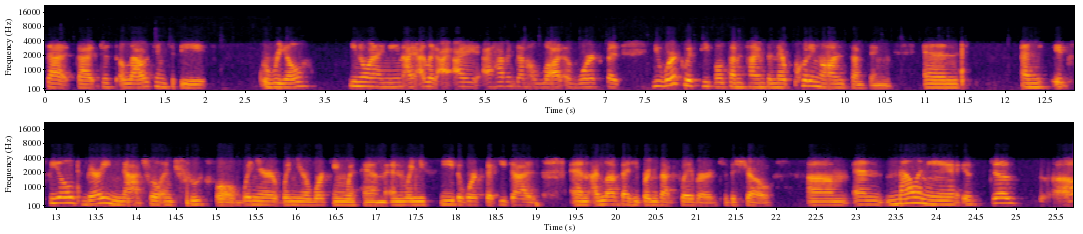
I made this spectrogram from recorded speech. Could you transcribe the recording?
set that just allows him to be real. You know what I mean? I, I like I, I I haven't done a lot of work, but you work with people sometimes and they're putting on something and and it feels very natural and truthful when you're when you're working with him and when you see the work that he does. And i love that he brings that flavor to the show. Um, and melanie is just oh,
